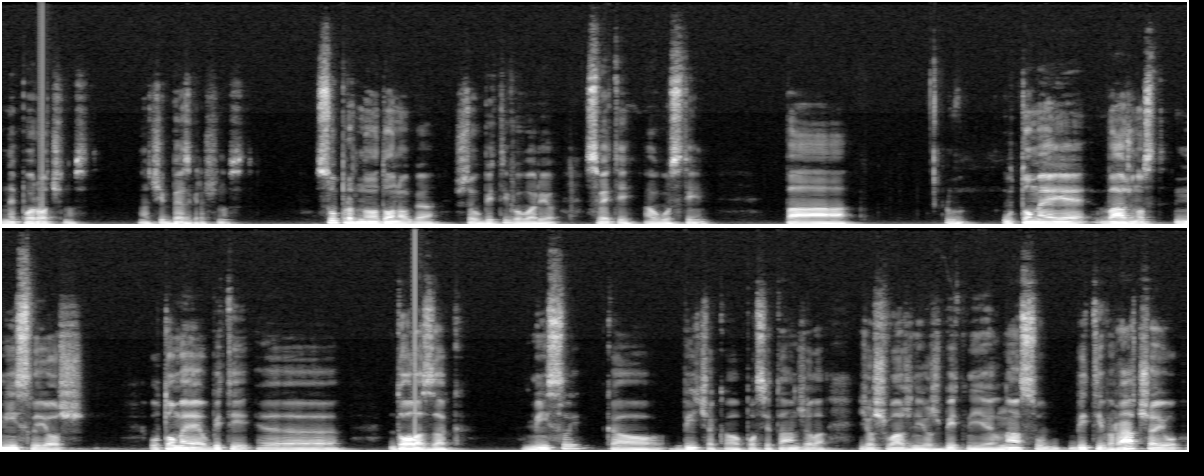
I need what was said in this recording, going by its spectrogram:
neporočnost, znači bezgrešnost. Suprotno od onoga što je u biti govorio sveti Augustin. Pa u tome je važnost misli još, u tome je u biti e, dolazak misli kao bića, kao posjet anđela još važniji, još bitniji, jer nas u biti vraćaju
